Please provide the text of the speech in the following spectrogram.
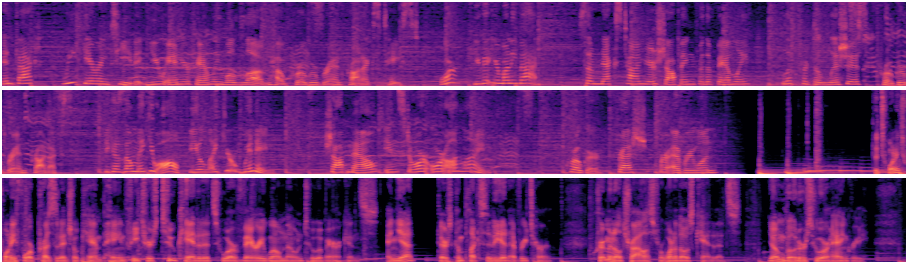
In fact, we guarantee that you and your family will love how Kroger brand products taste, or you get your money back. So next time you're shopping for the family, look for delicious Kroger brand products because they'll make you all feel like you're winning. Shop now, in store, or online. Kroger, fresh for everyone. The 2024 presidential campaign features two candidates who are very well known to Americans, and yet there's complexity at every turn. Criminal trials for one of those candidates, young voters who are angry.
